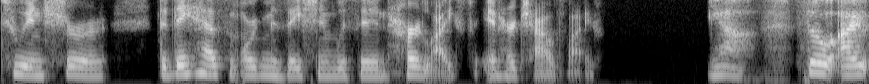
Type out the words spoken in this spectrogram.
to ensure that they have some organization within her life in her child's life? Yeah. So I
